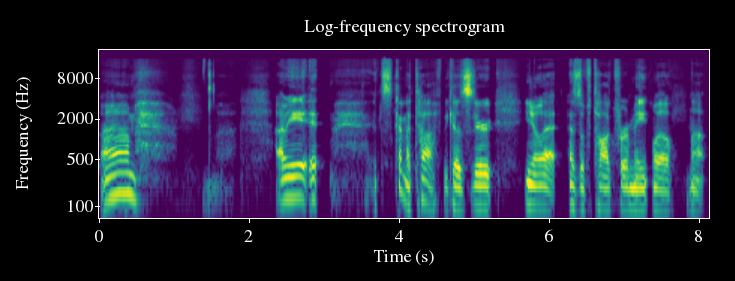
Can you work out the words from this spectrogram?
Um, I mean, it, it's kind of tough because they're, you know, as a photographer, main, well, not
